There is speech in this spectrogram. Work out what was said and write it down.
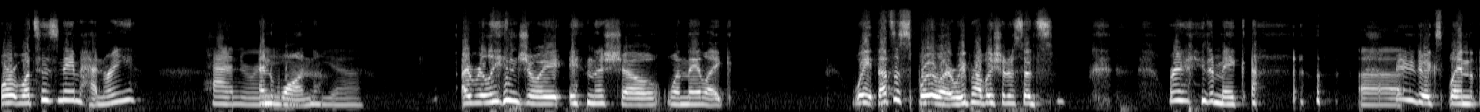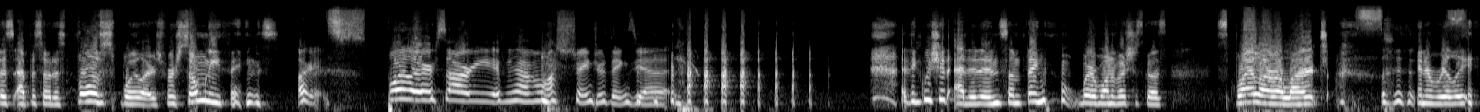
Or what's his name? Henry? Henry. And one. Yeah. I really enjoy in the show when they like. Wait, that's a spoiler. We probably should have said. s- We need to make. Uh, we need to explain that this episode is full of spoilers for so many things. okay, spoiler, sorry if you haven't watched Stranger Things yet. I think we should edit in something where one of us just goes, "Spoiler alert," in a really.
